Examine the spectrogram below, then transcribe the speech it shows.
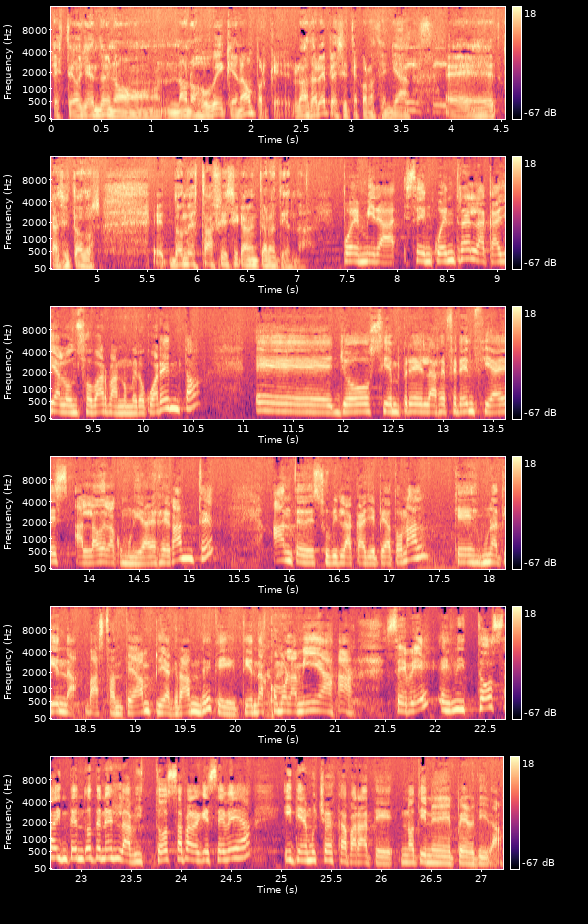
esté oyendo y no, no nos ubique, ¿no? Porque los de Lepe sí te conocen ya, eh, casi todos. Eh, ¿Dónde está físicamente la tienda? Pues mira, se encuentra en la calle Alonso Barba número 40. Eh, yo siempre la referencia es al lado de la comunidad de regantes antes de subir la calle peatonal, que es una tienda bastante amplia, grande, que tiendas como la mía se ve, es vistosa, intento tenerla vistosa para que se vea y tiene muchos escaparates, no tiene pérdida.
